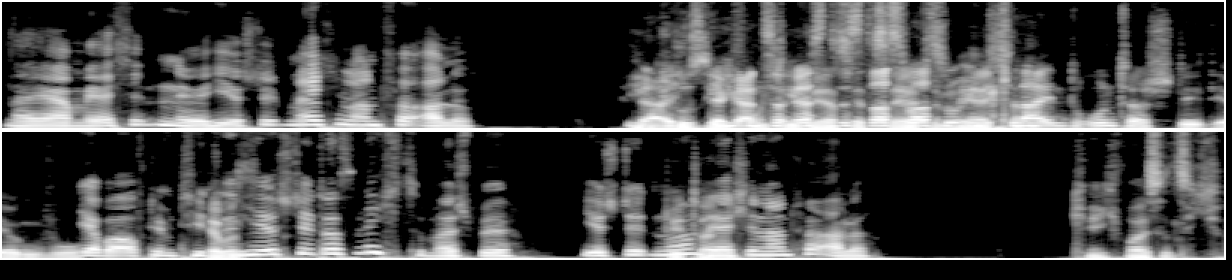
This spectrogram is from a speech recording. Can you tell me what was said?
Naja, Märchen, nö, hier steht Märchenland für alle. Ja, ich, der ganze Rest ist das, was so in Märchen. klein drunter steht irgendwo. Ja, aber auf dem Titel es- hier steht das nicht zum Beispiel. Hier steht nur Steht Märchenland für alle. Okay, ich weiß jetzt nicht,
